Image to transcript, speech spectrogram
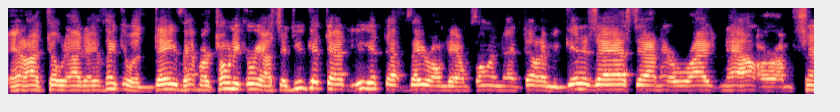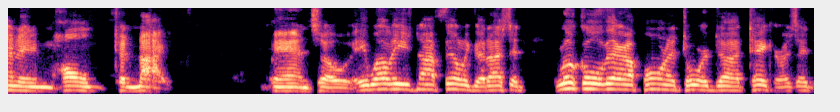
And I told I think it was Dave or Tony Garea. I said, you get that you get that Vader on down phone and tell him to get his ass down here right now, or I'm sending him home tonight. And so, well, he's not feeling good. I said, look over there. I pointed toward uh, Taker. I said,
